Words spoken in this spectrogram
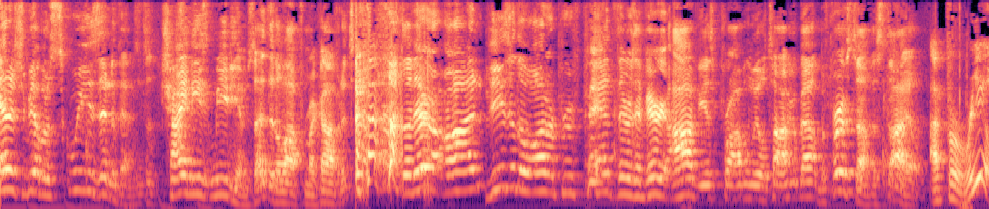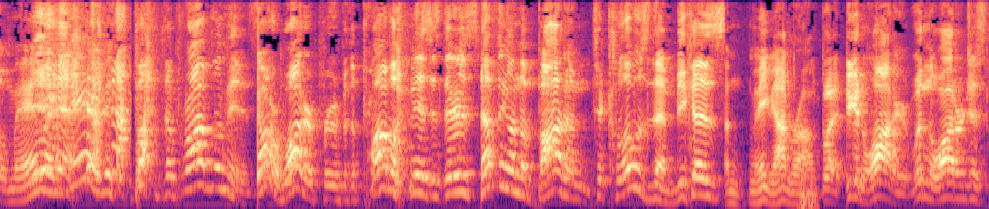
manage to be able to squeeze into them. It's a Chinese medium, so that did a lot for my confidence. so they're on. These are the waterproof pants. There's a very obvious problem we'll talk about, but first off, the style. I'm for real, man. Like, damn. but the problem is, they are waterproof, but the problem is, is there's nothing on the bottom to close them because, um, maybe I'm wrong, but you get water. Wouldn't the water just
